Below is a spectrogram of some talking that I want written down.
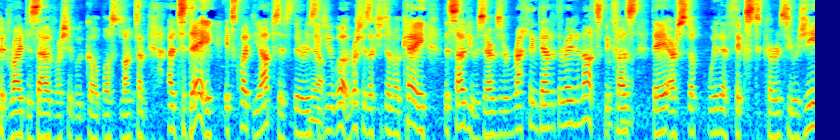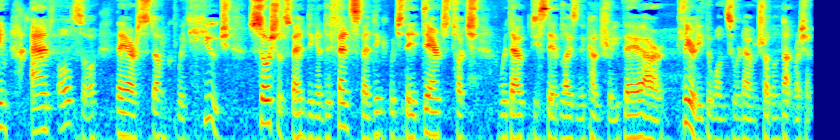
could ride this out. Russia would go bust a long time, and today it's quite the opposite. There is yeah. the view well, Russia's actually done okay. The Saudi reserves are rattling down at the rate of knots because right. they are stuck with a fixed currency regime, and also they are stuck with huge social spending and defence spending, which they daren't touch without destabilising the country. They are clearly the ones who are now in trouble, not Russia.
